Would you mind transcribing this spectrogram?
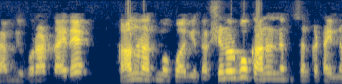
ಫ್ಯಾಮಿಲಿ ಹೋರಾಡ್ತಾ ಇದೆ. ಕಾನೂನಾತ್ಮಕವಾಗಿ ದರ್ಶನವರೆಗೂ ಕಾನೂನಿನ ಸಂಕಟ ಇನ್ನ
